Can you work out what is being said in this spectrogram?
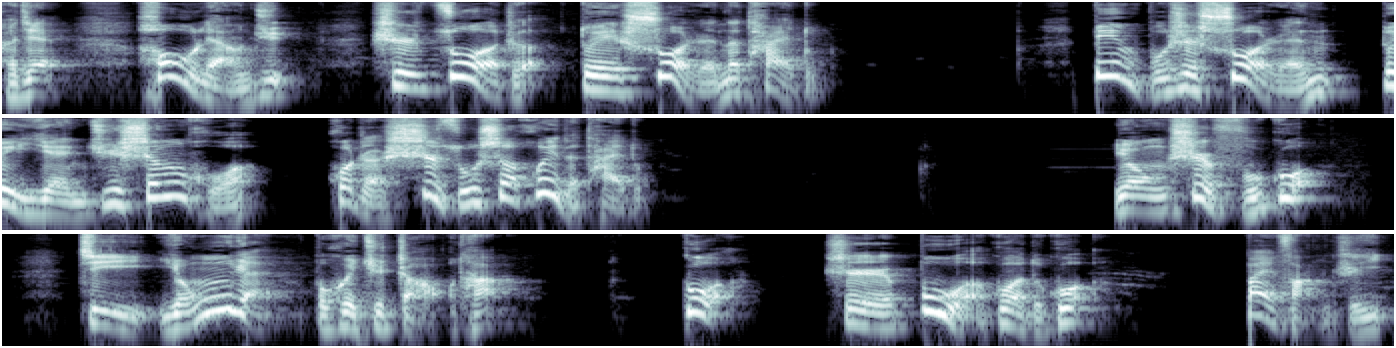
可见后两句是作者对硕人的态度，并不是硕人对隐居生活或者世俗社会的态度。永世福过，即永远不会去找他。过是不我过的过，拜访之意。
